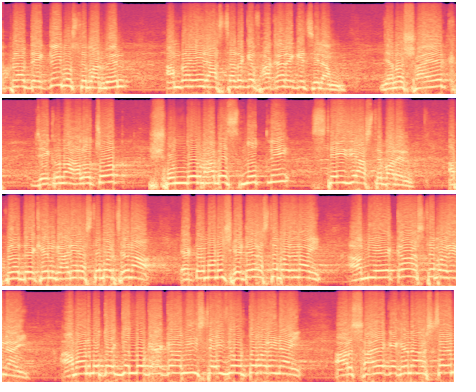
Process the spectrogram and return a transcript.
আপনারা দেখলেই বুঝতে পারবেন আমরা এই রাস্তাটাকে ফাঁকা রেখেছিলাম। যেন শায়েক যে কোনো আলোচক সুন্দরভাবে স্মুথলি স্টেজে আসতে পারেন। আপনারা দেখেন গাড়ি আসতে পারছে না। একটা মানুষ হেঁটে আসতে পারে নাই। আমি একা আসতে পারি নাই। আমার মতো একজন লোক একা আমি স্টেজে উঠতে পারি নাই। আর সাহেব এখানে আসছেন,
